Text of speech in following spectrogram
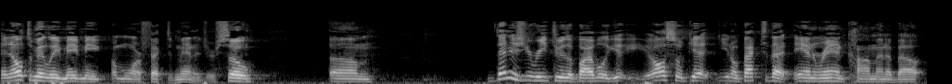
and ultimately made me a more effective manager. So, um, then as you read through the Bible, you, you also get, you know, back to that Ayn Rand comment about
